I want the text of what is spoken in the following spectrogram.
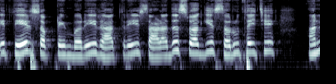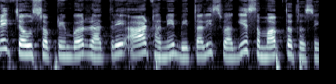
એ તેર સપ્ટેમ્બરે રાત્રે સાડા દસ વાગ્યે શરૂ થઈ છે અને ચૌદ સપ્ટેમ્બર રાત્રે આઠ અને બેતાલીસ વાગ્યે સમાપ્ત થશે.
